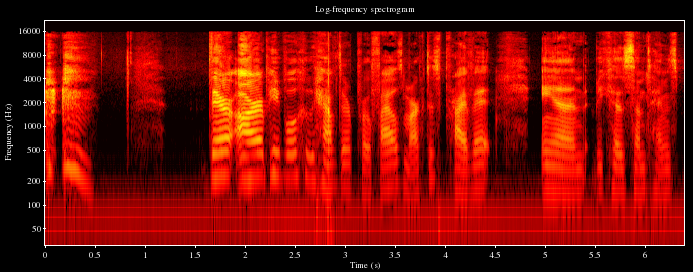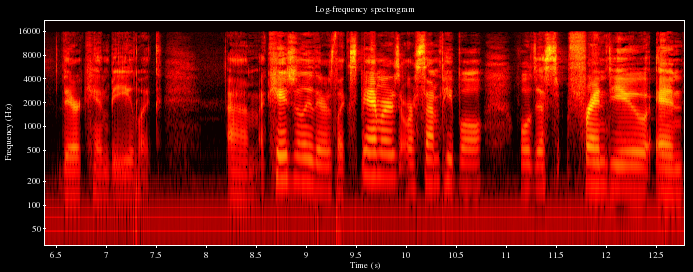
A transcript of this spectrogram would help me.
there are people who have their profiles marked as private, and because sometimes there can be like um, occasionally there's like spammers or some people will just friend you and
